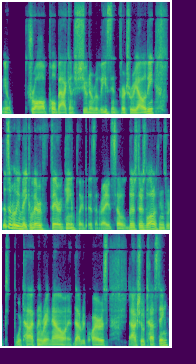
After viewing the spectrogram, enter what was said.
you know draw pull back and shoot and release in virtual reality doesn't really make a very fair gameplay does it right so there's there's a lot of things we're, we're tackling right now that requires actual testing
